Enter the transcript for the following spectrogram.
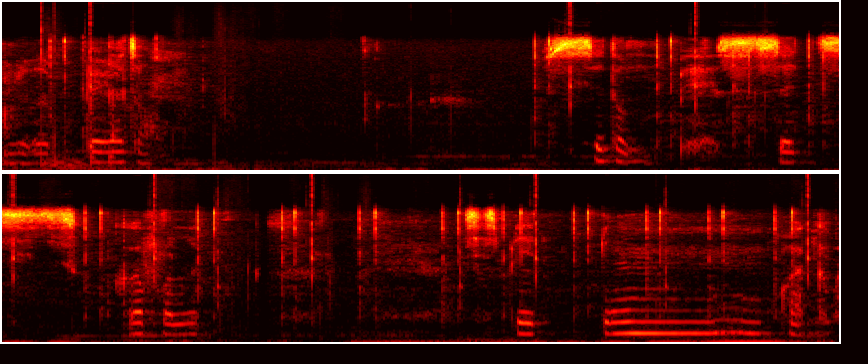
Arada böyle tamam. Set kafalık Plate. Don ayakkabı.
